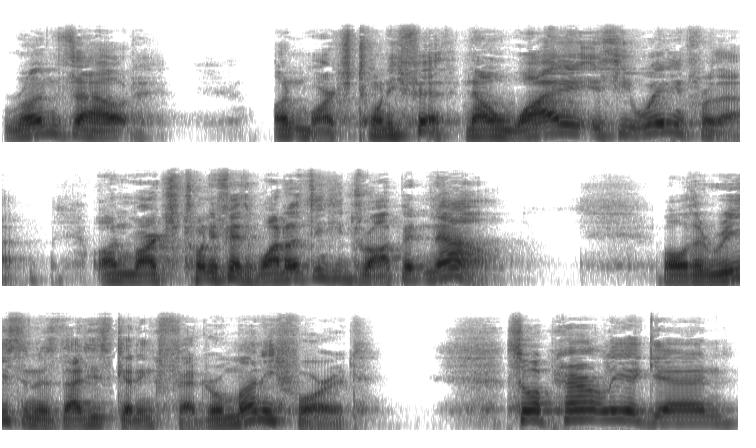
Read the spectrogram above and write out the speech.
runs out on March 25th. Now, why is he waiting for that on March 25th? Why doesn't he drop it now? Well, the reason is that he's getting federal money for it. So apparently, again,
